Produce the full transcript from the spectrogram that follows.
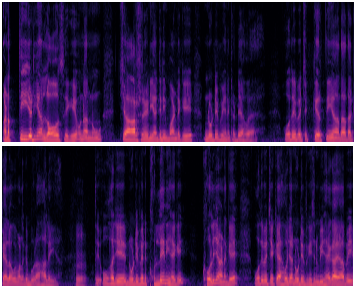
29 ਜਿਹੜੀਆਂ ਲਾਅ ਸੀਗੇ ਉਹਨਾਂ ਨੂੰ ਚਾਰ ਸ਼੍ਰੇਣੀਆਂ 'ਚ ਨਹੀਂ ਵੰਡ ਕੇ ਨੋਟੀਫਿਕੇਸ਼ਨ ਕੱਢਿਆ ਹੋਇਆ ਹੈ। ਉਹਦੇ ਵਿੱਚ ਕਿਰਤੀਆਂ ਦਾ ਤਾਂ ਕਹਿ ਲਓ ਕਿ ਮਤਲਬ ਕਿ ਬੁਰਾ ਹਾਲ ਹੀ ਆ। ਤੇ ਉਹ ਹਜੇ ਨੋਟੀਫਿਕੇਸ਼ਨ ਖੁੱਲੇ ਨਹੀਂ ਹੈਗੇ ਖੁੱਲ ਜਾਣਗੇ। ਉਹਦੇ ਵਿੱਚ ਇੱਕ ਇਹੋ ਜਿਹਾ ਨੋਟੀਫਿਕੇਸ਼ਨ ਵੀ ਹੈਗਾ ਆ ਵੀ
